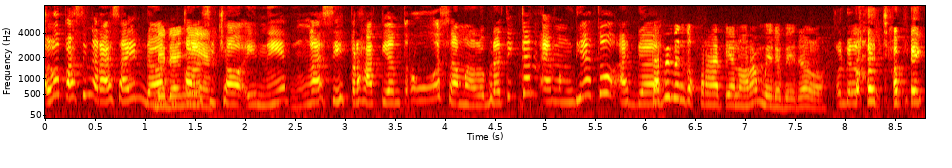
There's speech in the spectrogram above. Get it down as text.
lo pasti ngerasain dong Bedanya kalau ya? si cowok ini ngasih perhatian terus sama lo. Berarti kan emang dia tuh ada Tapi bentuk perhatian orang beda-beda loh. udahlah capek.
